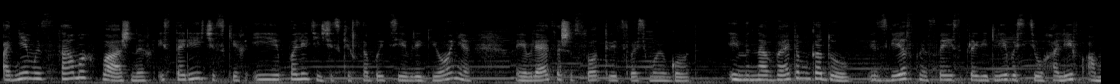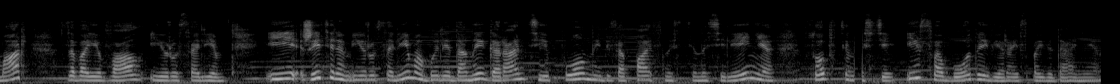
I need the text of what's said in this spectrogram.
Одним из самых важных исторических и политических событий в регионе является 638 год – Именно в этом году известный своей справедливостью халиф Амар завоевал Иерусалим, и жителям Иерусалима были даны гарантии полной безопасности населения, собственности и свободы вероисповедания.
